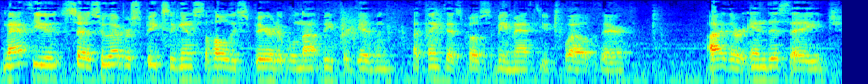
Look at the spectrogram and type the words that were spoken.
Matthew says, Whoever speaks against the Holy Spirit, it will not be forgiven. I think that's supposed to be Matthew 12 there. Either in this age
